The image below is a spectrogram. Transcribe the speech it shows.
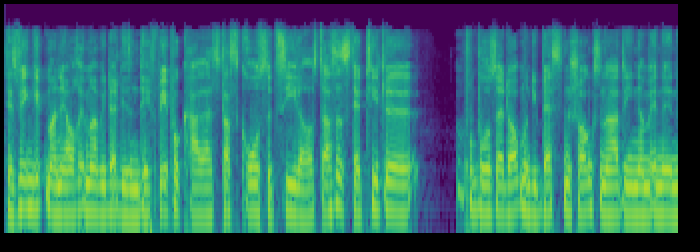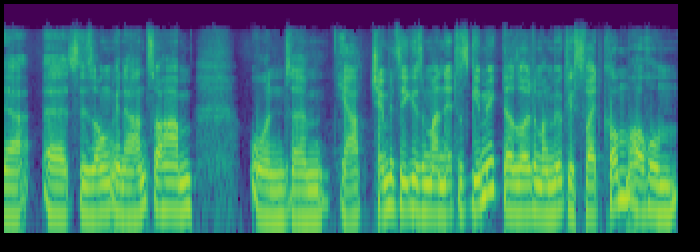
deswegen gibt man ja auch immer wieder diesen DFB-Pokal als das große Ziel aus. Das ist der Titel, wo Borussia Dortmund die besten Chancen hatte, ihn am Ende in der äh, Saison in der Hand zu haben. Und ähm, ja, Champions League ist immer ein nettes Gimmick, da sollte man möglichst weit kommen, auch um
